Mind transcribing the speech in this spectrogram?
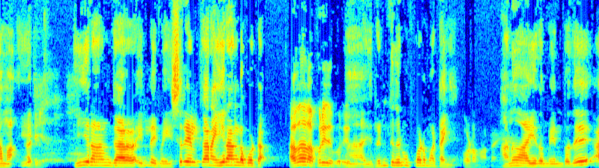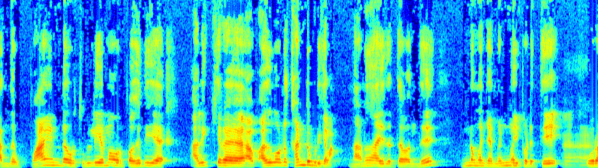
ஆமாம் ஈரான்கார இல்லை இப்போ இஸ்ரேல்காரன் ஈரானில் போட்டா. அதான் புரியுது புரியுது. ரெண்டு பேரும் போட மாட்டாங்க. போட மாட்டாங்க. அணு ஆயுதம் என்பது அந்த பாயிண்ட ஒரு துல்லியமாக ஒரு பகுதியை அழிக்கிற அது கூட கண்டுபிடிக்கலாம். இந்த அணு ஆயுதத்தை வந்து இன்னும் கொஞ்சம் மென்மைப்படுத்தி ஒரு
